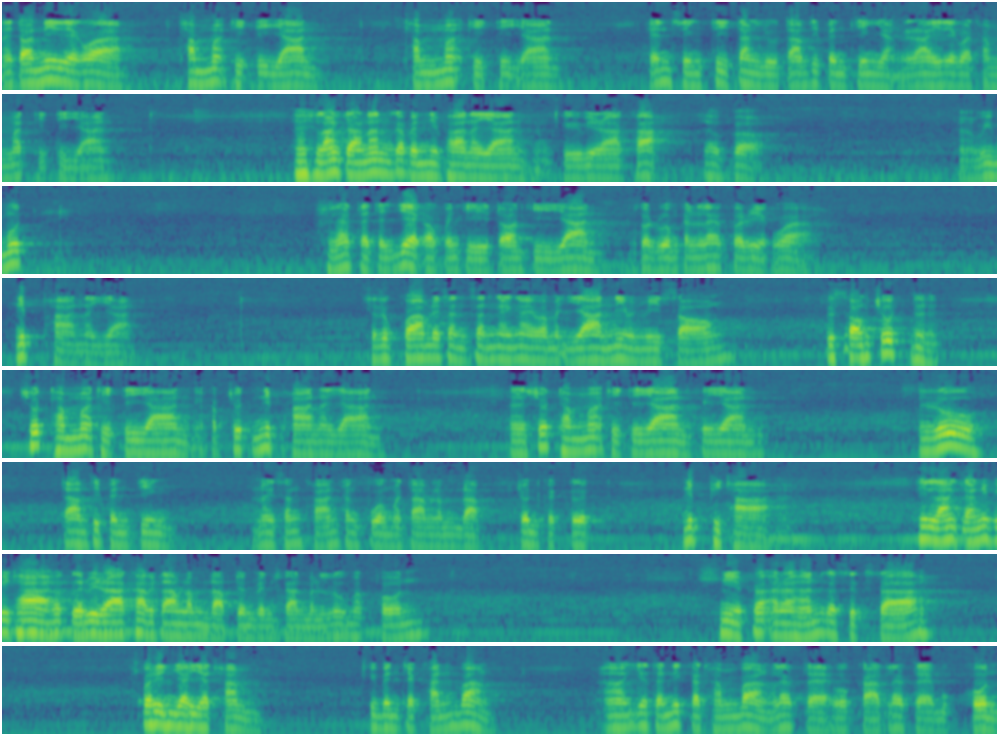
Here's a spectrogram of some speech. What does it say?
ในตอนนี้เรียกว่า ธรรมทิฏฐิยานธรรมทิฏฐิยาน เห็นสิ่งที่ตั้งอยู่ตามที่เป็นจริงอย่างไร เรียกว่าธรรมทิฏฐิยานหลังจากนั้นก็เป็นนิพพานญาณคือวิราคะ แล้วก็วิมุตติแล้วแต่จะแยกออกเป็นกี่ตอนกี่ยาน ก็รวมกันแล้วก็เรียกว่า นิพพานญาณ สรุปความได้สั้นๆง่าย ๆ ว่ามันญานนี่มันมีสองคือสองชุดชุดธรรมทิฏฐิยานกับชุดนิพพานญาณชุดธรรมทิฏฐิยานคือยานรู้ตามที่เป็นจริงในสังขารทั้งปวงมาตามลำดับ จนเกิดนิพพิทา ที่หลังจากนิพิทาก็เกิดวิราคะไปตามลำดับจนเป็นการบรรลุมรรคผลนี่พระอรหันต์ก็ศึกษา ปริญญาธรรม คือเป็นจขันธ์บ้าง อายตนิกธรรมบ้าง แล้วแต่โอกาสแล้วแต่บุคคล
